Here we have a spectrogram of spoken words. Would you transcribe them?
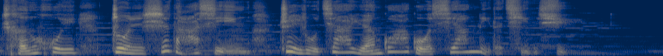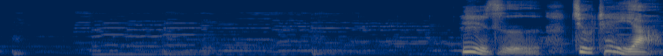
陈辉准时打醒坠入家园瓜果香里的情绪。日子就这样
